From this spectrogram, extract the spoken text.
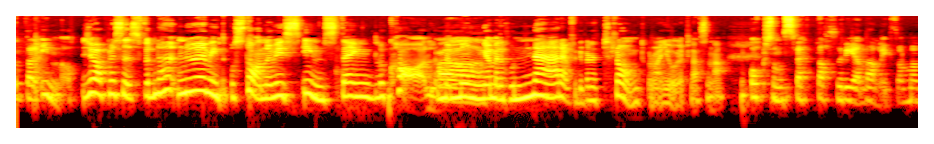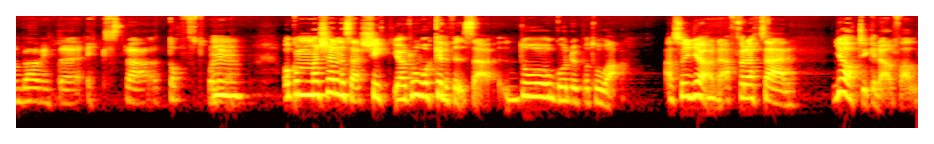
pruttar inåt. Ja precis, för den här, nu är vi inte på stan, nu är vi i instängd lokal med Ah. många människor nära för det är väldigt trångt på de här yogaklasserna. Och som svettas redan liksom. Man behöver inte extra doft på det. Mm. Och om man känner så här: shit jag råkade fisa, då går du på toa. Alltså gör Mm. det, för att så här, jag tycker det i alla fall.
